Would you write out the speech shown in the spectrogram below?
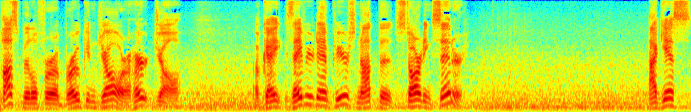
hospital for a broken jaw or a hurt jaw. Okay, Xavier Dampeer's not the starting center. I guess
